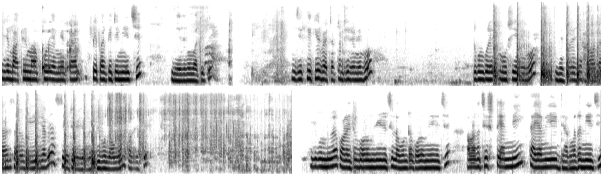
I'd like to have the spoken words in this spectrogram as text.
এই যে বাটির মাপ করে আমি একটা পেপার কেটে নিয়েছি। দিয়ে দেবো বাটিতে। যে কেকের ব্যাটারটা ঢেলে নেব। এরকম করে বসিয়ে নেব। ভেতরে যে হাওয়াটা আছে তারা বেরিয়ে যাবে, আর সেট হয়ে যাবে। লবণ কড়াইতে। এই বন্ধুরা, কড়াইটা গরম হয়ে গেছে, লবণটা গরম হয়ে গেছে। আমার কাছে স্ট্যান্ড নেই, তাই আমি এই ঢাকনাটা নিয়েছি।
